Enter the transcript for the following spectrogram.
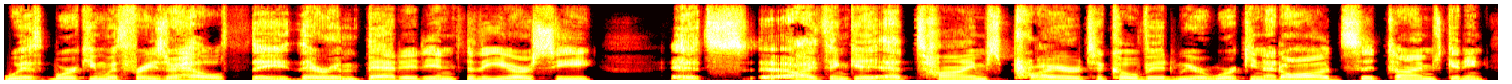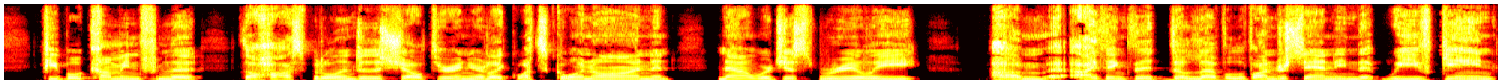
with working with fraser health. They they're embedded into the erc it's i think at times prior to covid we were working at odds at times getting people coming from the the hospital into the shelter and you're like what's going on? And now we're just really um, I think that the level of understanding that we've gained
